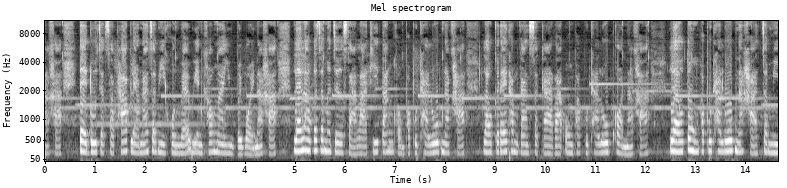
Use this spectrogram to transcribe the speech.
นะคะ แต่ดูจากสภาพแล้วน่าจะมีคนแวะเวียนเข้ามาอยู่บ่อยๆนะคะ และเราก็จะมาเจอศาลาที่ตั้งของพระพุทธรูปนะคะ เราก็ได้ทำการสักการะองค์พระพุทธรูปก่อนนะคะ แล้วตรงพระพุทธรูปนะคะจะมี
